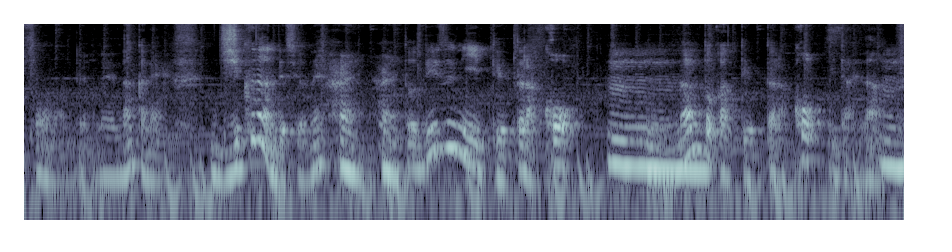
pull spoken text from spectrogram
そうなんだよね。なんかね軸なんですよね、はいはい。とディズニーって言ったらこう。う、ん。なんとかって言ったらこうみたいな、うんうんうん。なんか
